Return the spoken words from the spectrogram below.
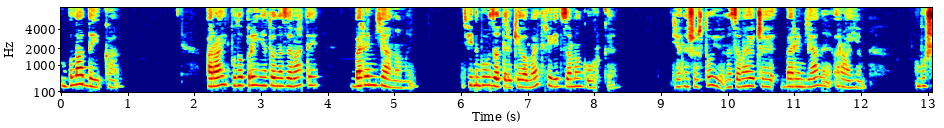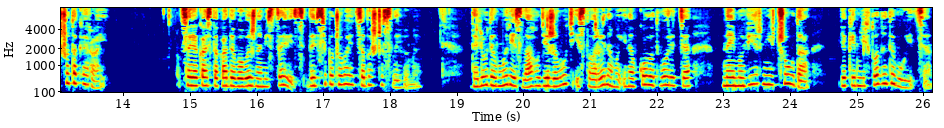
Бладика. Рай було прийнято називати Берем'янами. Він був за три кілометри від Замагурки. Я не жартую, називаючи Берем'яни раєм. Бо що таке рай? Це якась така дивовижна місцевість, де всі почувають себе щасливими, де люди в мирі злагоді живуть із тваринами і навколо творяться неймовірні чуда, яким ніхто не дивується.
